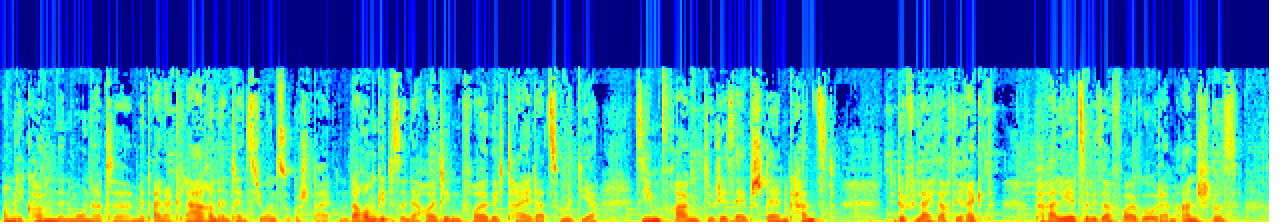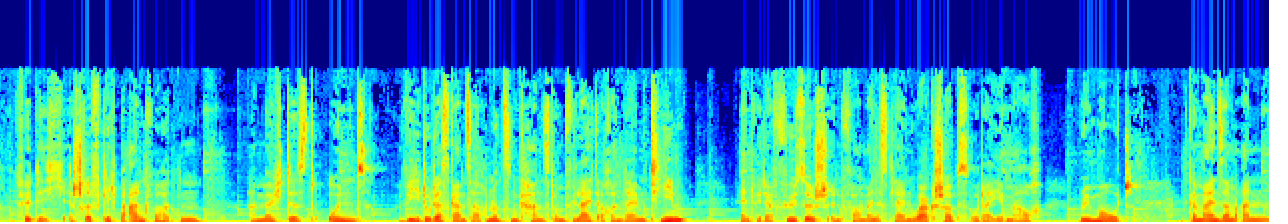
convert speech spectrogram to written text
um die kommenden Monate mit einer klaren Intention zu gestalten. Darum geht es in der heutigen Folge. Ich teile dazu mit dir sieben Fragen, die du dir selbst stellen kannst, die du vielleicht auch direkt parallel zu dieser Folge oder im Anschluss für dich schriftlich beantworten äh, möchtest und wie du das Ganze auch nutzen kannst, um vielleicht auch in deinem Team, entweder physisch in Form eines kleinen Workshops oder eben auch remote, gemeinsam an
